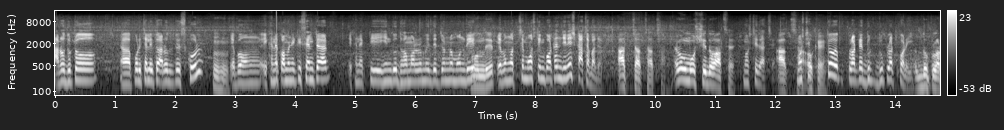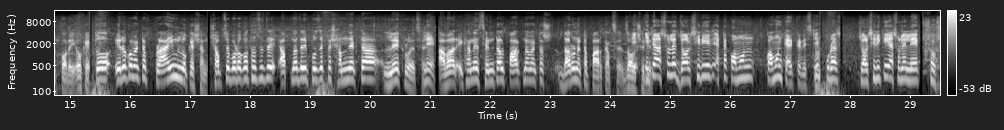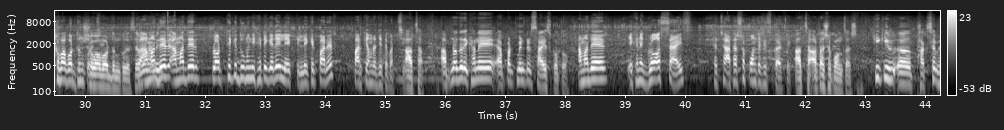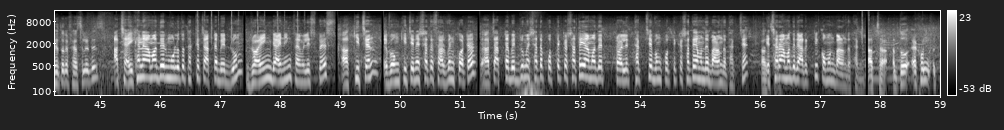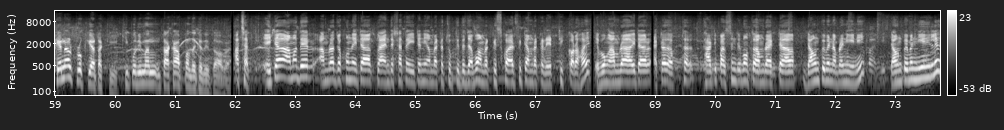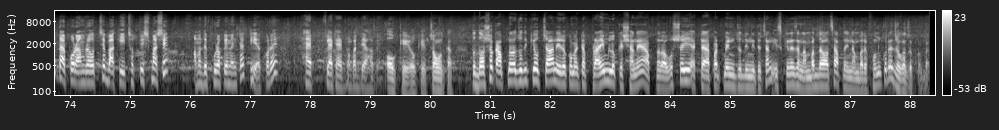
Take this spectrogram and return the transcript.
আরও দুটো পরিচালিত আরও দুটো স্কুল। এবং এখানে কমিউনিটি সেন্টার এখানে একটি হিন্দু ধর্মাবলম্বীদের জন্য মন্দির মন্দির। এবং হচ্ছে মোস্ট ইম্পর্টেন্ট জিনিস কাঁচা বাজার। আচ্ছা আচ্ছা আচ্ছা। এবং মসজিদও আছে। মসজিদ আছে। আচ্ছা ওকে তো প্লটের দু প্লট পরেই। দু প্লট পরেই ওকে তো এরকম একটা প্রাইম লোকেশন সবচেয়ে বড় কথা হচ্ছে যে আপনাদের এই প্রজেক্টের সামনে একটা লেক রয়েছে। আবার এখানে সেন্ট্রাল পার্ক নামে একটা দারুণ একটা পার্ক আছে জলসিঁড়ি এটা আসলে জলসিঁড়ির একটা কমন কমন ক্যারেক্টারিস্টিক পুরো জলসিঁড়িকেই আসলে লেক শোভাবর্ধন শোভাবর্ধন করেছে আমাদের আমাদের প্লট থেকে দু মিনিট হেঁটে গেলেই লেক লেকের পাড়ের পার্কে আমরা যেতে পারছি। আচ্ছা আপনাদের এখানে অ্যাপার্টমেন্টের সাইজ কত? আমাদের এখানে গ্রস সাইজ হচ্ছে আঠাশশো পঞ্চাশ স্কোয়ার ফিট আচ্ছা আঠাশো পঞ্চাশ। কি কি থাকছে ভেতরে ফ্যাসিলিটিস আচ্ছা এখানে আমাদের মূলত থাকছে চারটা bedroom drawing dining family space kitchen এবং কিচেনের সাথে সার্ভেন্ট কোয়ার্টার চারটা বেডরুমের সাথে প্রত্যেকটার সাথেই আমাদের টয়লেট থাকছে এবং প্রত্যেকটার সাথেই আমাদের বারান্দা থাকছে। এছাড়া আমাদের আরেকটি কমন বারান্দা থাকবে। আচ্ছা তো এখন কেনার প্রক্রিয়াটা কি? কি পরিমাণ টাকা আপনাদেরকে দিতে হবে? আচ্ছা এটা আমাদের আমরা যখন এটা ক্লায়েন্টের সাথে এটা নিয়ে আমরা একটা চুক্তিতে যাব আমরা একটা স্কোয়ার ফিটে আমরা একটা রেট ঠিক করা হয় এবং আমরা এটার একটা থার্টি পার্সেন্টের মতো আমরা একটা ডাউন পেমেন্ট আমরা নিয়ে নিই। ডাউন পেমেন্ট নিয়ে নিলে তারপর আমরা হচ্ছে বাকি ছত্রিশ মাসে আমাদের পুরো পেমেন্টটা ক্লিয়ার করে হ্যাঁ ফ্ল্যাট হ্যান্ড নম্বর দেওয়া হবে। ওকে ওকে চমৎকার। তো দর্শক, আপনারা যদি কেউ চান এরকম একটা প্রাইম লোকেশনে আপনারা অবশ্যই একটা অ্যাপার্টমেন্ট যদি নিতে চান স্ক্রিনে যে নাম্বার দেওয়া আছে, আপনি এই নাম্বারে ফোন করে যোগাযোগ করবেন।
